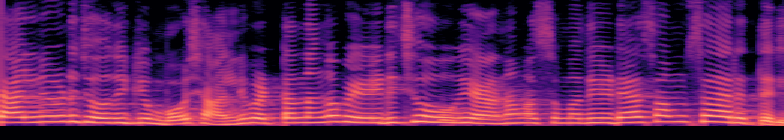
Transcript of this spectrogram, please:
ശാലിനി ശാലിനിയോട് ചോദിക്കുമ്പോൾ ശാലിനി പെട്ടെന്നങ്ങ് പേടിച്ചു പോവുകയാണ് വസുമതിയുടെ ആ സംസാരത്തിൽ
